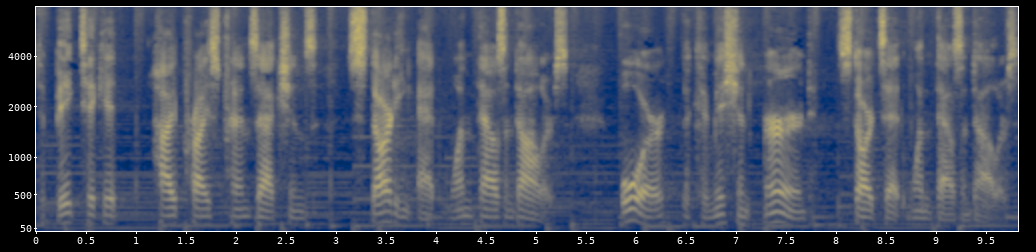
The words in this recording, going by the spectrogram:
to big ticket, high price transactions starting at $1,000, or the commission earned starts at $1,000.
